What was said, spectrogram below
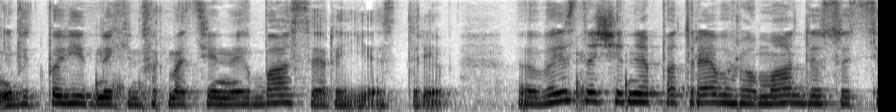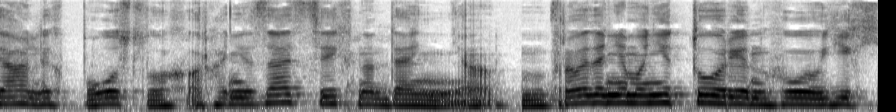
відповідних інформаційних баз і реєстрів, визначення потреб громади в соціальних послуг, організація їх надання, проведення моніторингу їх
